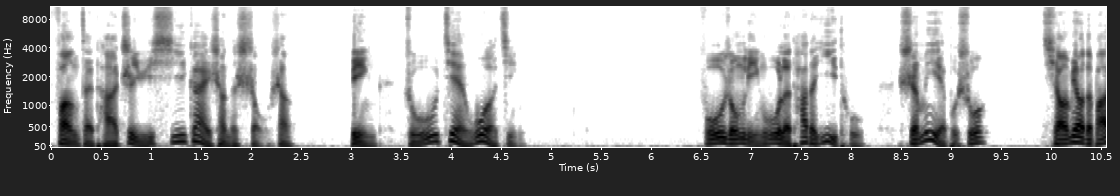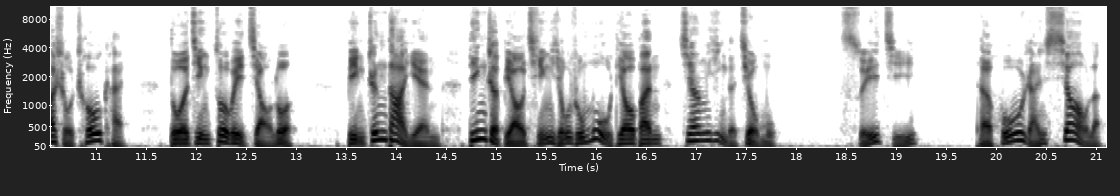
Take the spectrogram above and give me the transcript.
放在他置于膝盖上的手上，并逐渐握紧。芙蓉领悟了他的意图，什么也不说，巧妙的把手抽开，躲进座位角落，并睁大眼盯着表情犹如木雕般僵硬的旧木。随即，他忽然笑了，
